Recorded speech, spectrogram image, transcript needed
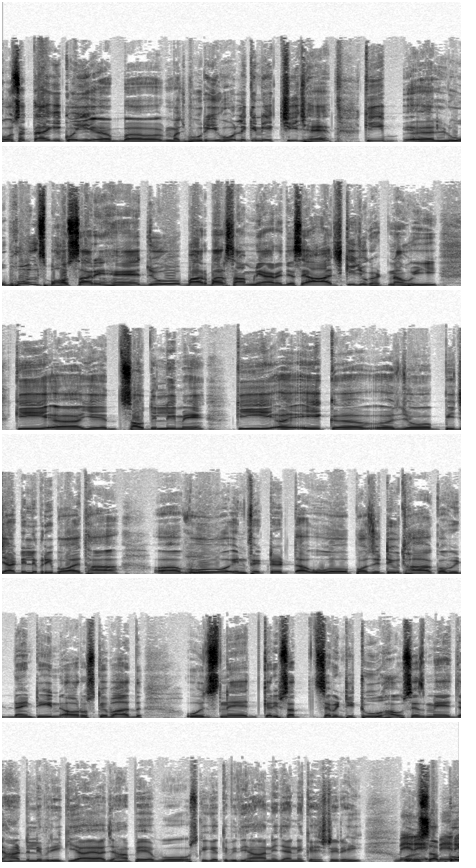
हो सकता है कि कोई मजबूरी हो लेकिन एक चीज़ है कि लूप होल्स बहुत सारे हैं जो बार बार सामने आ रहे हैं। जैसे आज की जो घटना हुई कि ये साउथ दिल्ली में कि एक जो पिज़्ज़ा डिलीवरी बॉय था वो इन्फेक्टेड हम्म। वो पॉजिटिव था कोविड नाइन्टीन और उसके बाद उसने करीब सेवेंटी टू हाउसेज में जहाँ डिलीवरी किया या जहाँ पे वो उसकी गतिविधियाँ आने जाने की हिस्ट्री रही मेरे, उन सब मेरे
